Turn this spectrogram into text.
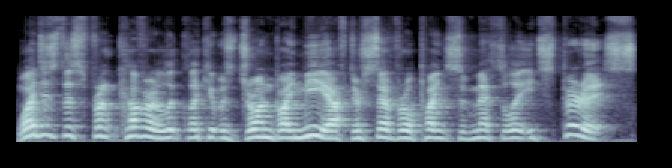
Why does this front cover look like it was drawn by me after several pints of methylated spirits?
